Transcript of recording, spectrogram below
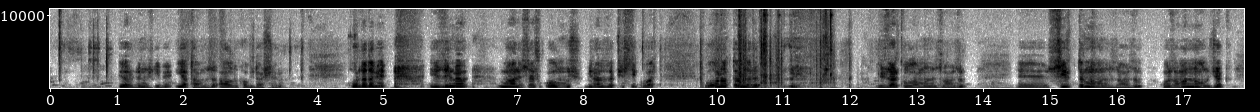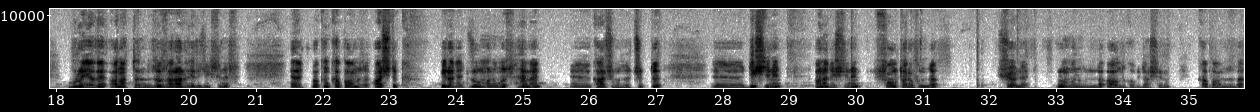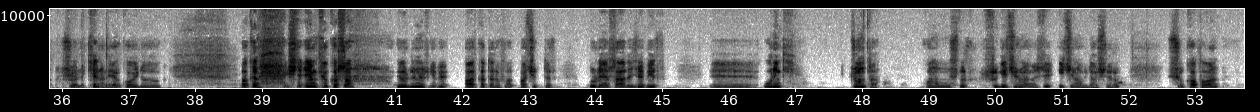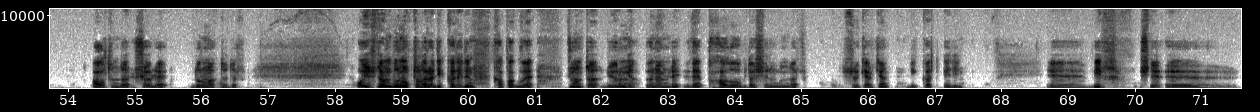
gördüğünüz gibi yatağımızı aldık hobidaşlarım. Burada da bir ezilme maalesef olmuş. Biraz da pislik var. Bu anahtarları güzel kullanmanız lazım. Ee, sırttırmamanız lazım. O zaman ne olacak? Buraya ve anahtarınıza zarar vereceksiniz. Evet bakın kapağımızı açtık. Bir adet rulmanımız hemen e, karşımıza çıktı. E, dişlinin ana dişlinin sol tarafında şöyle rulmanımızı da aldık hobidaşlarım. Kapağımızı da şöyle kenaraya koyduk. Bakın işte MQ kasa gördüğünüz gibi arka tarafı açıktır. Buraya sadece bir e, o-ring conta konulmuştur. Su geçirmemesi için hobidaşlarım. Şu kapağın altında şöyle durmaktadır. O yüzden bu noktalara dikkat edin. Kapak ve conta diyorum ya önemli ve pahalı hobidaşlarım bunlar. Sökerken dikkat edin. Ee, bir işte e,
